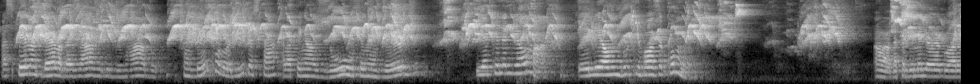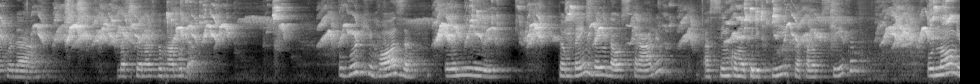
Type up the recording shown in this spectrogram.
As penas dela, das asas e do rabo, são bem coloridas, tá? Ela tem azul, tem um verde. E aquele ali é o macho. Ele é um burke rosa comum. Olha lá, dá pra ver melhor agora a cor da, das penas do rabo dela. O burke rosa, ele também veio da Austrália, assim como o periquito, a calopsita. O nome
